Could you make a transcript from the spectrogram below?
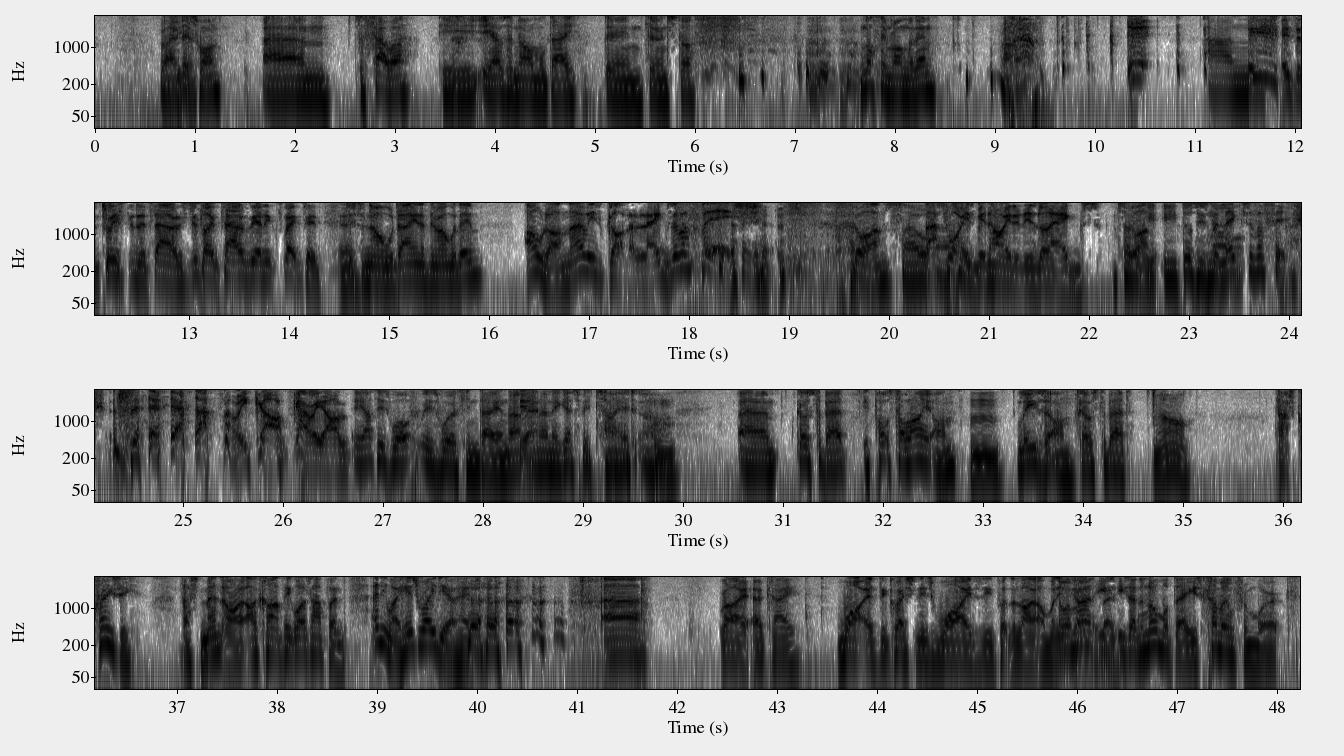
Right, you this one. Um, it's a fella. He he has a normal day doing doing stuff. Nothing wrong with him. Right. and It's the twist in the towers. It's just like Towers the Unexpected. Just a normal day, nothing wrong with him. Hold on, though, he's got the legs of a fish. Go on. So, That's uh, what he's been hiding his legs. so Go on. he, he does his The normal. legs of a fish. Sorry, Karl, carry on. he has his wo- his working day and that, Yeah. and then he gets a bit tired. Oh. Um, goes to bed. He puts the light on, leaves it on, goes to bed. Oh. That's crazy. That's mental. I, I can't think what's happened. Anyway, here's Radiohead. uh, right, okay. What, the question is why does he put the light on when So he's a going man, to he's, bed? he's had a normal day, he's coming from work.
